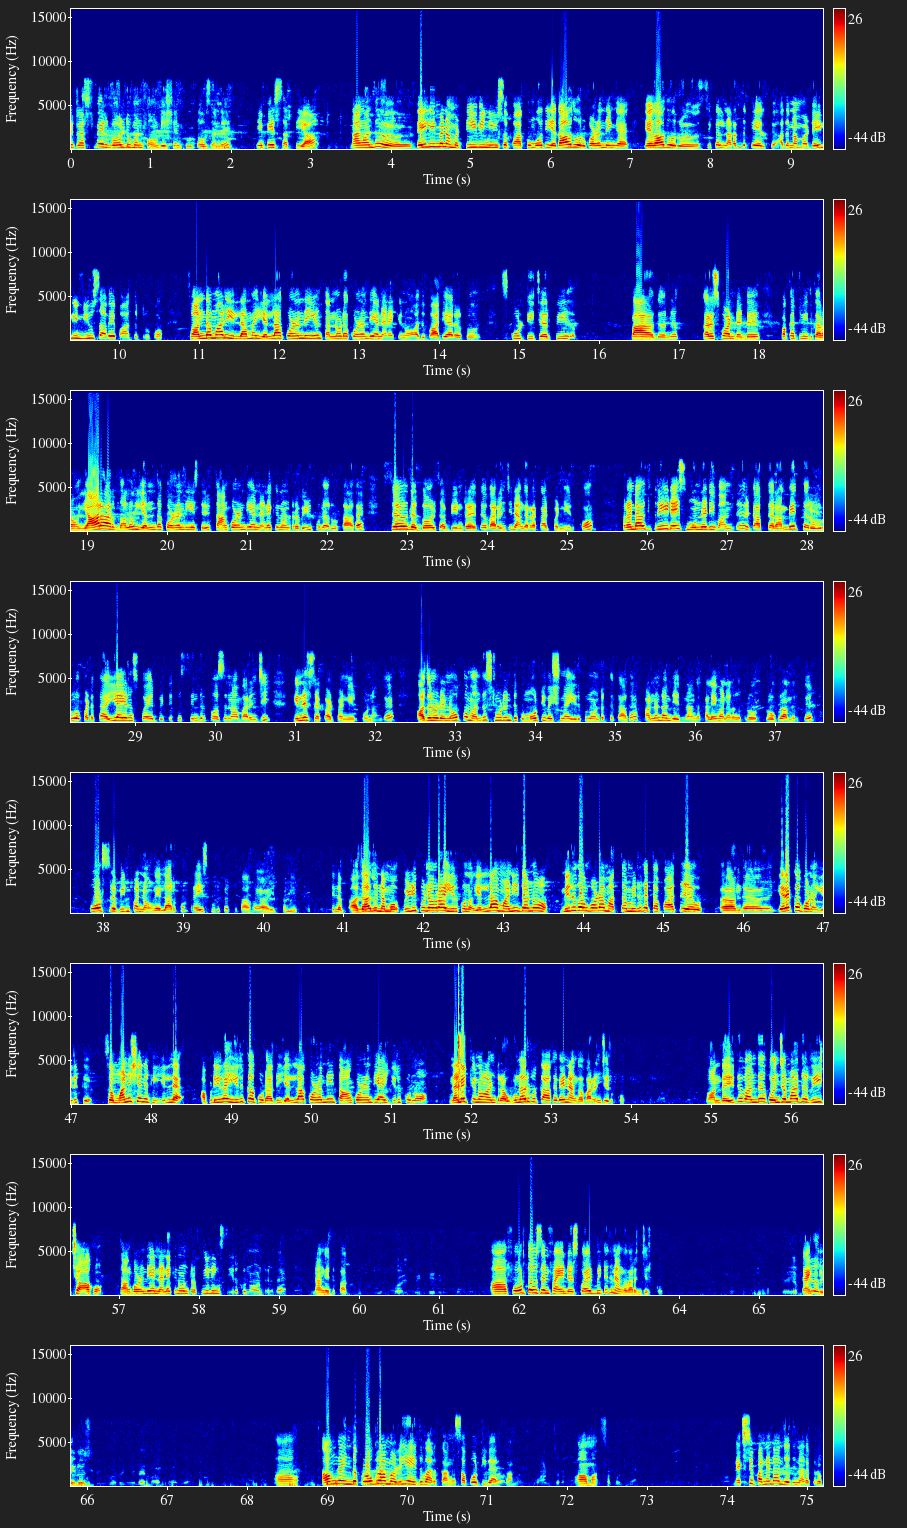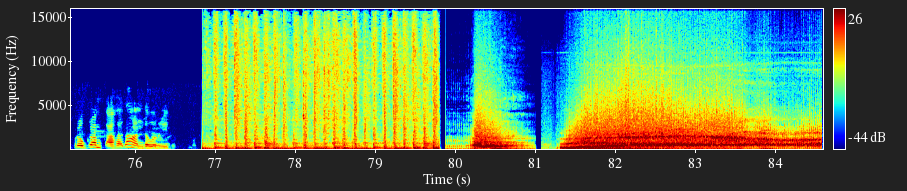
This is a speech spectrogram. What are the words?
எங்கள் ட்ரஸ்ட் பேர் world woman foundation two thousand என் பேர் சத்யா. நாங்கள் வந்து டெய்லியுமே நம்ம டிவி நியூஸை பார்க்கும்போது ஏதாவது ஒரு குழந்தைங்க ஏதாவது ஒரு சிக்கல் நடந்துகிட்டே இருக்குது அதை நம்ம டெய்லி நியூஸாகவே பார்த்துட்ருக்கோம் ஸோ அந்த மாதிரி இல்லாமல் எல்லா குழந்தையும் தன்னோட குழந்தையா நினைக்கணும். அது வாத்தியாரா இருக்கும் ஸ்கூல் டீச்சர் பி கரஸ்பாண்டன்ட்டு பக்கத்து வீட்டுக்காரவங்க யாராக இருந்தாலும் எந்த குழந்தையும் சரி தான் குழந்தையா நினைக்கணுன்ற விழிப்புணர்வுக்காக சேவ் த கேர்ள்ஸ் அப்படின்றத வரைஞ்சி நாங்கள் ரெக்கார்ட் பண்ணியிருக்கோம். ரெண்டாவது த்ரீ டேஸ் முன்னாடி வந்து டாக்டர் அம்பேத்கர் உருவப்படத்தை ஐயாயிரம் ஸ்கொயர் ஃபீட்டுக்கு சிங்கிள் பர்சனாக வரைஞ்சி கின்னஸ் ரெக்கார்ட் பண்ணியிருக்கோம் நாங்கள் அதனுடைய நோக்கம் வந்து ஸ்டூடெண்ட்டுக்கு மோட்டிவேஷனாக இருக்கணுன்றதுக்காக பன்னெண்டாம் தேதி நாங்கள் கலைவாணரங்கத்துல ஒரு ப்ரோக்ராம் இருக்கு. ஸ்போர்ட்ஸ்ல வின் பண்ணவங்க எல்லாருக்கும் பிரைஸ் கொடுக்கறதுக்காக இது பண்ணியிருக்கோம். இல்ல அதாவது நம்ம விழிப்புணர்வா இருக்கணும். எல்லா மனிதனும் மிருகம் கூட மத்த மிருகத்தை பார்த்து அந்த இறக்க குணம் இருக்கு. சோ மனுஷனுக்கு இல்ல. அப்படிலாம் இருக்கக்கூடாது. எல்லா குழந்தையும் தான் குழந்தையா இருக்கணும் நினைக்கணும்ன்ற உணர்வுக்காகவே நாங்க வரைஞ்சிருக்கோம். அந்த இது வந்து கொஞ்சமாவது ரீச் ஆகும். தான் குழந்தைய நினைக்கணுன்ற ஃபீலிங்ஸ் இருக்கணும்ன்றத நாங்க இது பார்க்கணும் four thousand five hundred square ஃபீட்டுக்கு நாங்க வரைஞ்சிருக்கோம். தேங்க்யூ அவங்க இந்த ப்ரோக்ராமோடைய இதுவா இருக்காங்க சப்போர்ட்டிவாக இருக்காங்க. ஆமா சப்போர்ட்டிவாக நெக்ஸ்ட் பன்னெண்டாம் தேதி நடக்கிற ப்ரோக்ராம்காக தான் அந்த ஒரு இது.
